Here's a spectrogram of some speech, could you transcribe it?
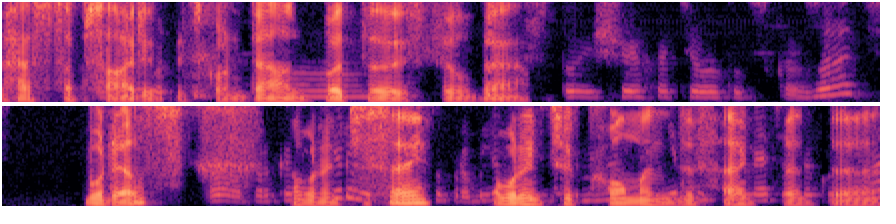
has subsided, it's gone down, but uh, it's still there. What else? I wanted to say, I wanted to comment the fact that uh,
